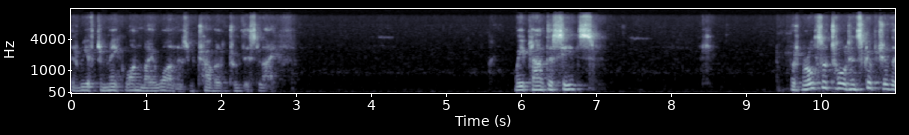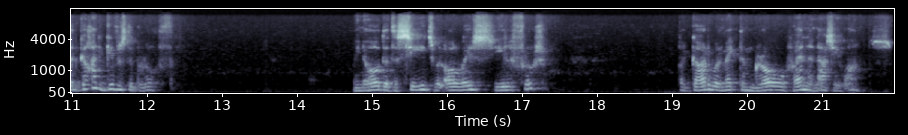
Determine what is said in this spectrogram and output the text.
that we have to make one by one as we travel through this life. We plant the seeds, but we're also told in Scripture that God gives the growth. We know that the seeds will always yield fruit, but God will make them grow when and as He wants.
